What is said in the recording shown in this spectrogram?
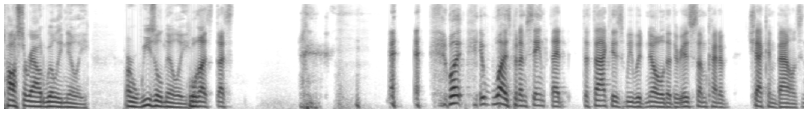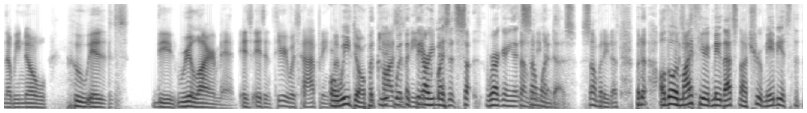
tossed around willy nilly, or weasel nilly. well, that's that's. well, it was, but I'm saying that the fact is we would know that there is some kind of check and balance, and that we know who is the real Iron Man is, is in theory what's happening. or but we don't. But you, like the argument is that so, we're arguing that someone does. does. Somebody does. But uh, although in my right. theory, maybe that's not true. Maybe it's that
